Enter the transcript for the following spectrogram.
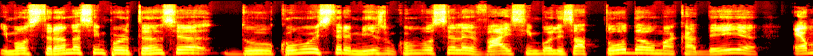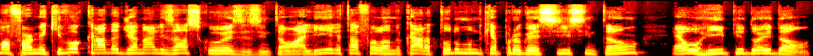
E mostrando essa importância do como o extremismo, como você levar e simbolizar toda uma cadeia, é uma forma equivocada de analisar as coisas. Então ali ele está falando, cara, todo mundo que é progressista, então, é o hippie doidão.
